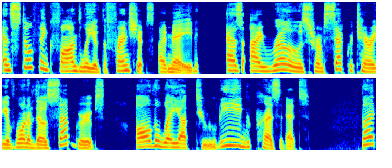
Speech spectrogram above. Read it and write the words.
and still think fondly of the friendships I made as I rose from secretary of one of those subgroups all the way up to league president. But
